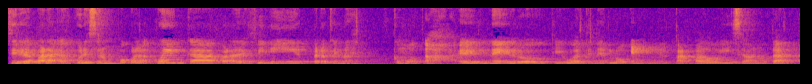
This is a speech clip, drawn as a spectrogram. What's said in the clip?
Sirve para oscurecer un poco la cuenca, para definir, pero que no es como ah, el negro que igual tenerlo en el párpado y se va a notar.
